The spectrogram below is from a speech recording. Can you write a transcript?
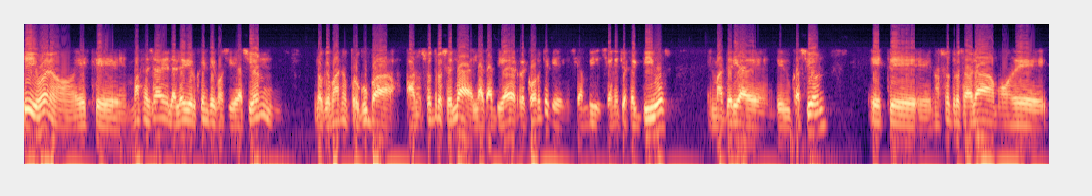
Sí, bueno, este, más allá de la ley de urgente consideración, lo que más nos preocupa a nosotros es la, la cantidad de recortes que se han, se han hecho efectivos en materia de, de educación. Este, nosotros hablábamos de,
